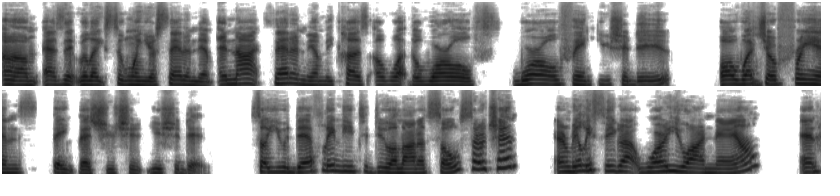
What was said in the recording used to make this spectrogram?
um, as it relates to when you're setting them, and not setting them because of what the world world think you should do or what mm. your friends think that you should you should do. So you definitely need to do a lot of soul searching and really figure out where you are now and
